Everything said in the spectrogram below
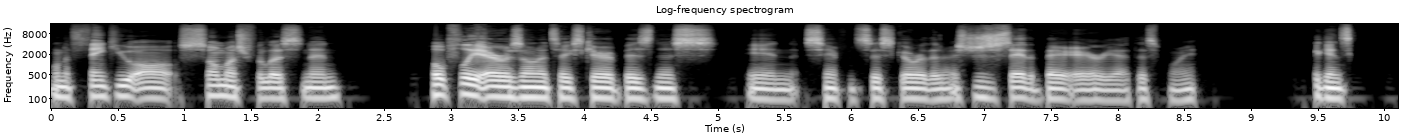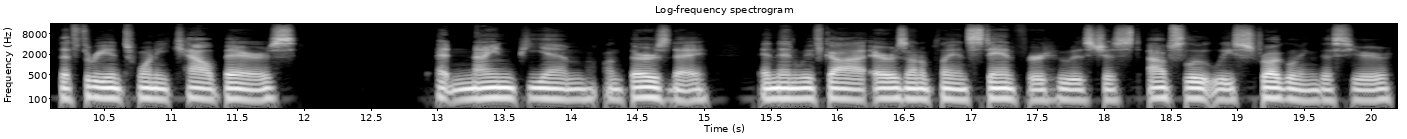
want to thank you all so much for listening. Hopefully, Arizona takes care of business in San Francisco, or the, I should just say the Bay Area at this point, against the 3 and 20 Cal Bears at 9 p.m. on Thursday. And then we've got Arizona playing Stanford, who is just absolutely struggling this year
